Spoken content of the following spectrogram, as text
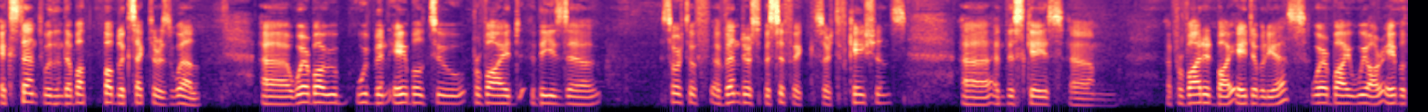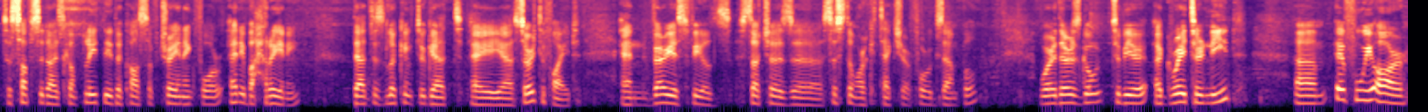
extent within the pu- public sector as well, uh, whereby we've- been able to provide these uh, sort of uh, vendor-specific certifications, in this case, um, provided by AWS, whereby we are able to subsidize completely the cost of training for any Bahraini that is looking to get a uh, certified in various fields, such as uh, system architecture, for example, where there is going to be a, a greater need. Um, if we are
